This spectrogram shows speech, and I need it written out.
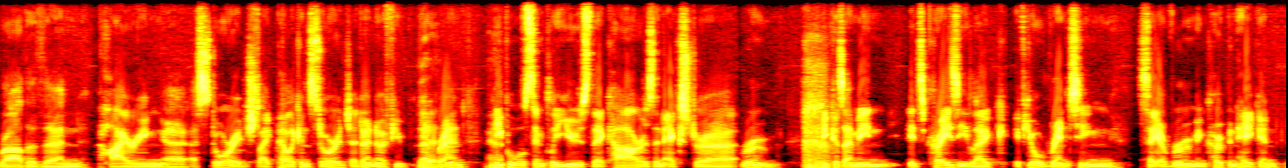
rather than hiring a, a, storage like Pelican Storage. I don't know if you that yeah. brand. Yeah. People will simply use their car as an extra room because I mean it's crazy. Like if you're renting, say, a room in Copenhagen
